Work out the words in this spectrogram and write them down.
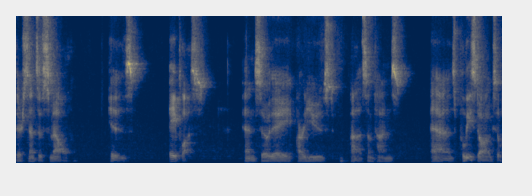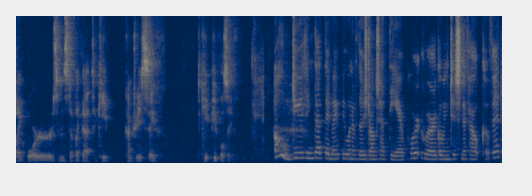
their sense of smell is a plus, and so they are used uh, sometimes as police dogs at like borders and stuff like that to keep countries safe. to keep people safe. Oh, do you think that they might be one of those dogs at the airport who are going to sniff out COVID?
